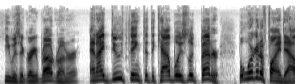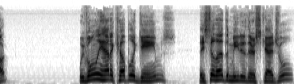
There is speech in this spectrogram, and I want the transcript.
he was a great route runner. And I do think that the Cowboys look better, but we're going to find out. We've only had a couple of games. They still had the meat of their schedule.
